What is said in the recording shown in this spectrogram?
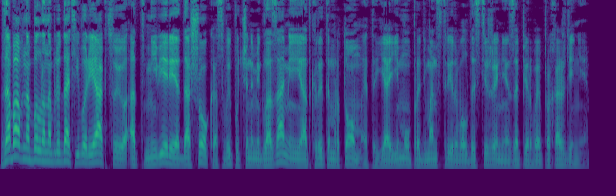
Забавно было наблюдать его реакцию от неверия до шока с выпученными глазами и открытым ртом. Это я ему продемонстрировал достижение за первое прохождение.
